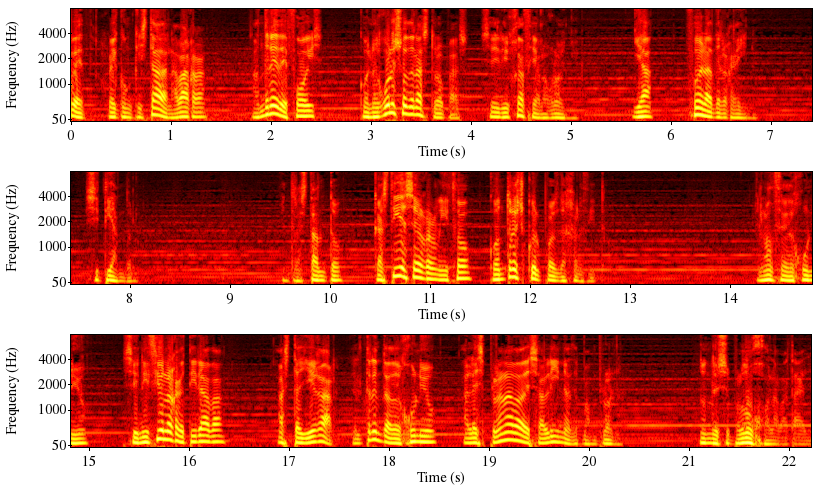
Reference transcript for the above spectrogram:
vez reconquistada Navarra, André de Foix, con el grueso de las tropas, se dirigió hacia Logroño, ya fuera del reino, sitiándolo. Mientras tanto, Castilla se organizó con tres cuerpos de ejército. El 11 de junio se inició la retirada hasta llegar el 30 de junio a la explanada de Salinas de Pamplona, donde se produjo la batalla.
